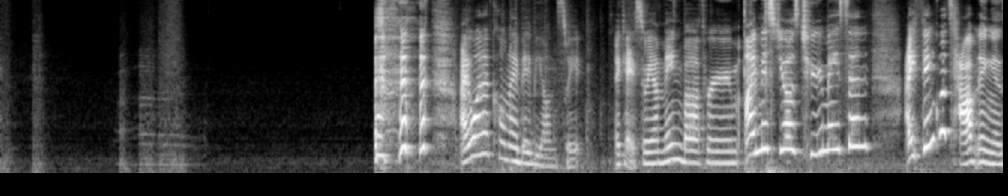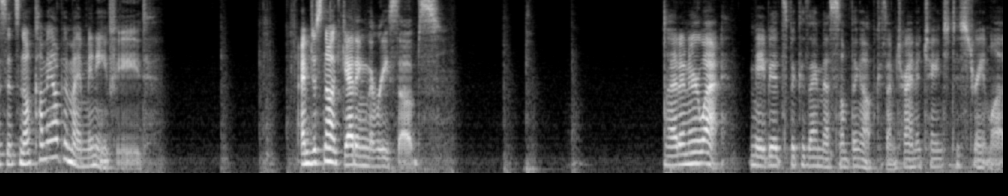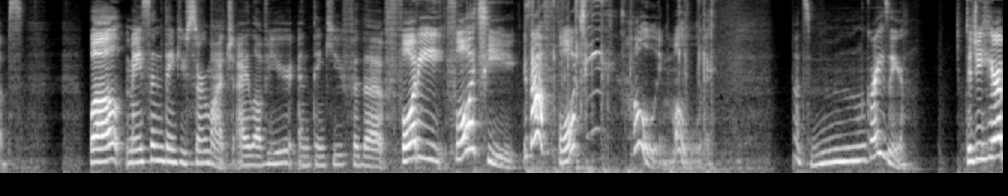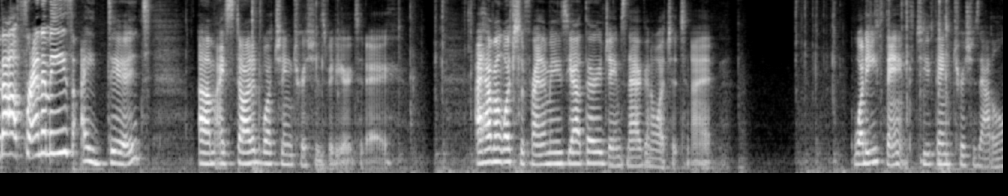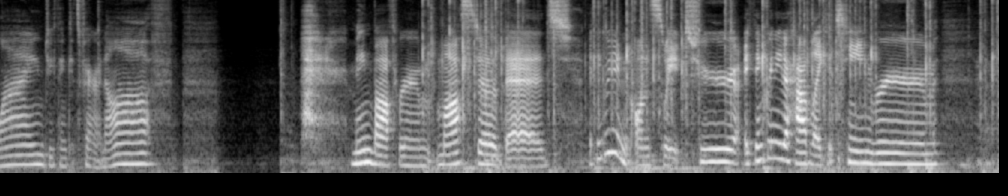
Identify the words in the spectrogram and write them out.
I want to call my baby ensuite. Okay, so we have main bathroom. I missed yours too, Mason. I think what's happening is it's not coming up in my mini feed. I'm just not getting the resubs. I don't know why. Maybe it's because I messed something up because I'm trying to change to Streamlabs. Well, Mason, thank you so much. I love you and thank you for the 40, 40. Is that 40? Holy moly. That's crazy. Did you hear about frenemies? I did. Um, I started watching Trisha's video today. I haven't watched the frenemies yet though. James and I are gonna watch it tonight. What do you think? Do you think Trisha's out of line? Do you think it's fair enough? Main bathroom, master bed. I think we need an ensuite too. I think we need to have like a teen room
